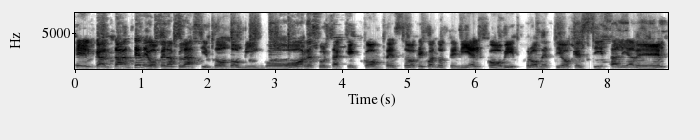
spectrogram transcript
El cantante de ópera Plácido Domingo resulta que confesó que cuando tenía el COVID prometió que si salía de él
